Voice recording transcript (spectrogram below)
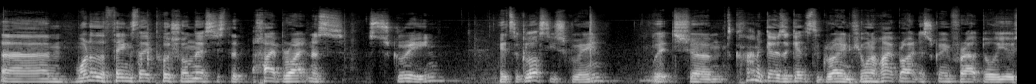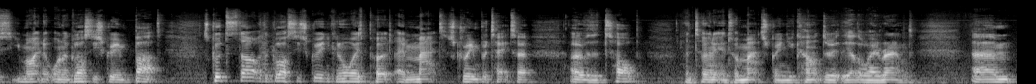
Um, one of the things they push on this is the high brightness screen. It's a glossy screen which um, kind of goes against the grain. If you want a high brightness screen for outdoor use, you might not want a glossy screen, but it's good to start with a glossy screen. You can always put a matte screen protector over the top and turn it into a matte screen. You can't do it the other way around. Um,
